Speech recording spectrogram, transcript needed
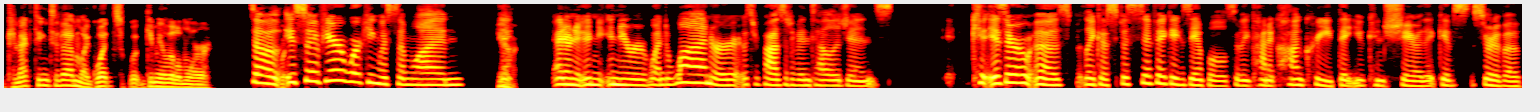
connecting to them? Like what's what? Give me a little more. So, so if you're working with someone, yeah, I don't know, in, in your one to one or through positive intelligence, is there a, like a specific example, something kind of concrete that you can share that gives sort of a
